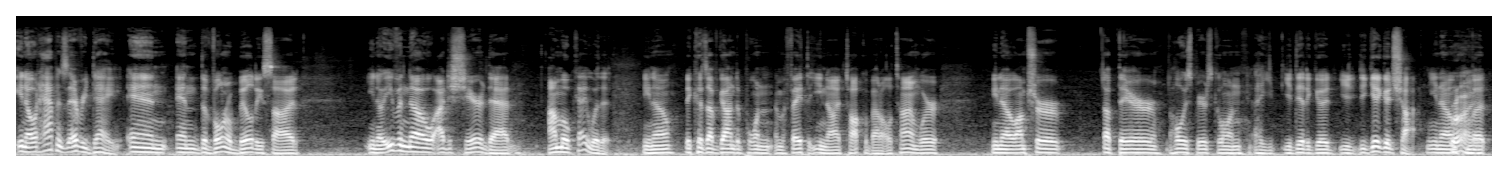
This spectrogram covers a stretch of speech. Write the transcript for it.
you know, it happens every day, and and the vulnerability side, you know, even though I just shared that, I'm okay with it, you know, because I've gotten to a point in my faith that you know I talk about all the time, where, you know, I'm sure up there the Holy Spirit's going, hey, you, you did a good, you, you get a good shot, you know, Right. but.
